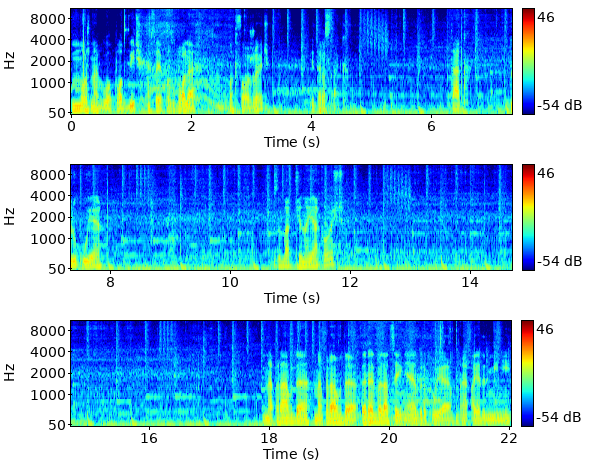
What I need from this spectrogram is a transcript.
można było podbić. Ja sobie pozwolę otworzyć. I teraz tak. Tak, drukuję. Zobaczcie na jakość. Naprawdę, naprawdę rewelacyjnie drukuje A1 Mini.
